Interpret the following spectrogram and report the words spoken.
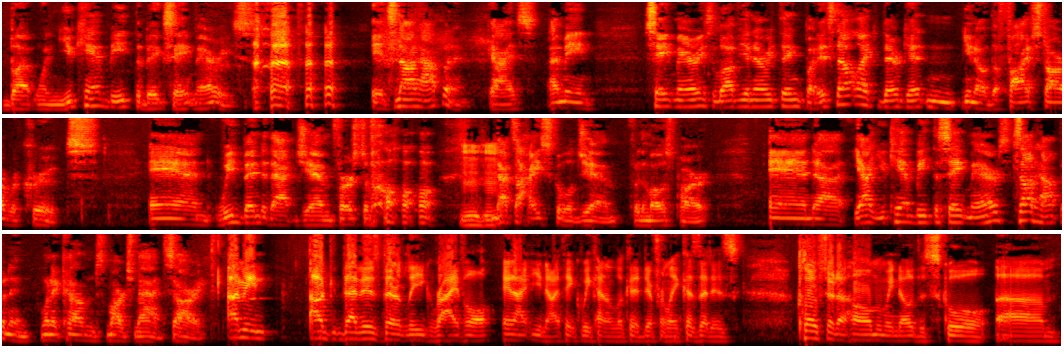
but when you can't beat the big St. Mary's, it's not happening, guys. I mean, St. Mary's love you and everything, but it's not like they're getting, you know, the five star recruits. And we've been to that gym, first of all. That's a high school gym for the most part. And uh, yeah, you can't beat the St. Mary's. It's not happening when it comes March Mad. Sorry. I mean, that is their league rival, and I, you know, I think we kind of look at it differently because that is closer to home, and we know the school. Um,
